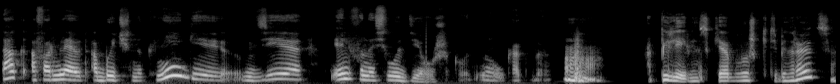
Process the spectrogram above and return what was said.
так оформляют обычно книги, где эльфы насилуют девушек. Ну, как бы. Ага. А пелевинские обложки тебе нравятся?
